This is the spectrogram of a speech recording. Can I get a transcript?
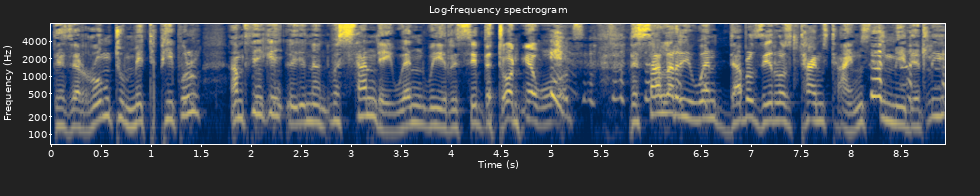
There's a room to meet people. I'm thinking, you know, it was Sunday when we received the Tony Awards. the salary went double zeros times times immediately.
